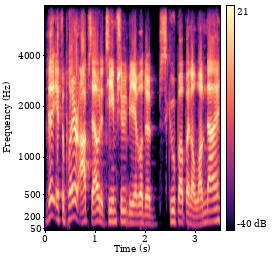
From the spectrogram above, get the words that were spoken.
If a player opts out, a team should be able to scoop up an alumni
